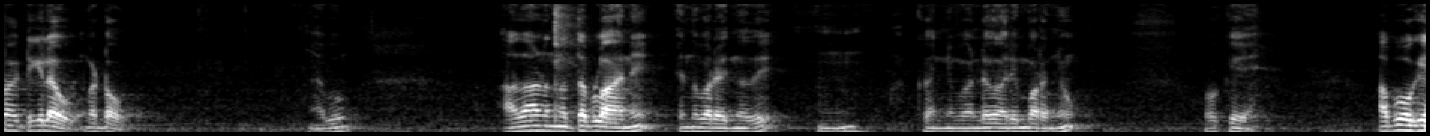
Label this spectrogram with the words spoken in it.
പ്രാക്ടിക്കലാവും കേട്ടോ. അപ്പം അതാണ് ഇന്നത്തെ പ്ലാന് എന്ന് പറയുന്നത്. കന്നിമോന്റെ കാര്യം പറഞ്ഞു. ഓക്കെ അപ്പോൾ ഓക്കെ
